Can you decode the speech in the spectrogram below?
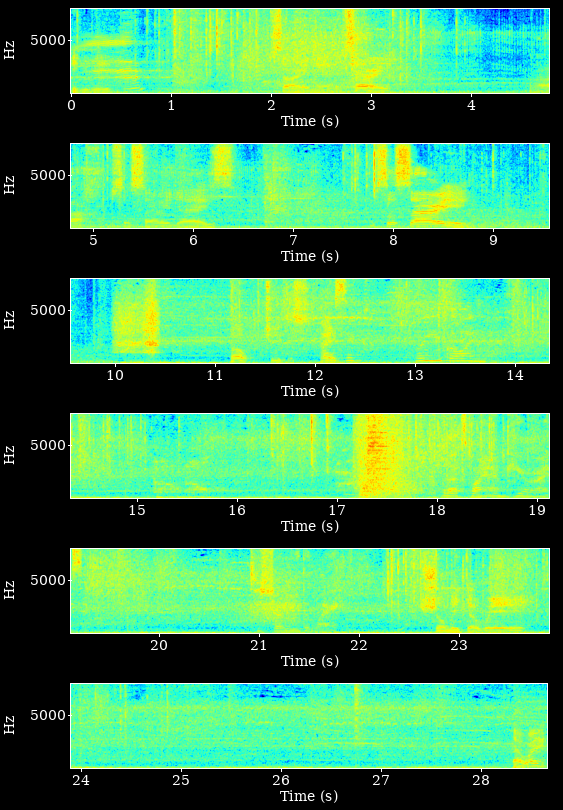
Sorry, man. I'm sorry. Ah, I'm so sorry, guys. I'm so sorry. Oh, Jesus. Hey. Isaac, where are you going? I don't know. That's why I'm here, Isaac. To show you the way. Show me the way. That way?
